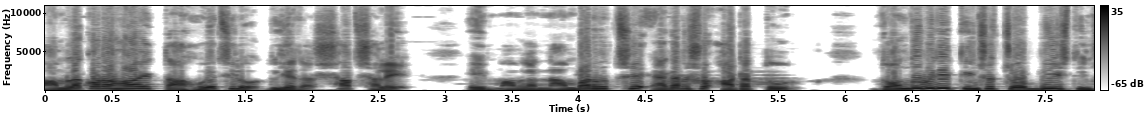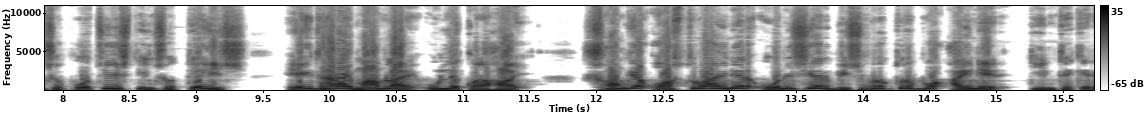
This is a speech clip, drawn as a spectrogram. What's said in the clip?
মামলা করা হয়, তা হয়েছিল দুই হাজার সাত সালে। এই মামলার নাম্বার হচ্ছে এগারোশো আটাত্তর। দ্বন্দ্ববিধি তিনশো চব্বিশ, তিনশো পঁচিশ, তিনশো তেইশ এই ধারায় মামলায় উল্লেখ করা হয়। সঙ্গে অস্ত্র আইনের উনিশের বিস্ফোরক দ্রব্য আইনের তিন থেকে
